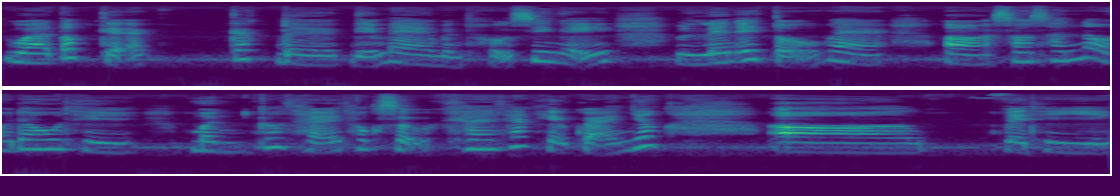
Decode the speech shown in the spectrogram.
qua tất cả các đề để mà mình thử suy nghĩ mình lên ý tưởng và uh, so sánh ở đâu thì mình có thể thật sự khai thác hiệu quả nhất. Uh, vậy thì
